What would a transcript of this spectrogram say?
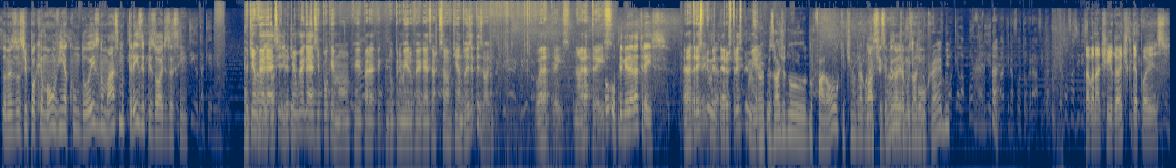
pelo menos os de Pokémon vinha com dois, no máximo três episódios, assim. Eu tinha um VHS, eu tinha um VHS de Pokémon, que para, do primeiro VHS eu acho que só tinha dois episódios. Ou era três? Não, era três. O, o primeiro era três. Era três três, primeiros, é. eram os três Era o primeiros. episódio do, do Farol, que tinha o Dragonite Nossa, esse gigante, episódio era o muito episódio bom. do Krabby. Dragonite gigante que depois,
